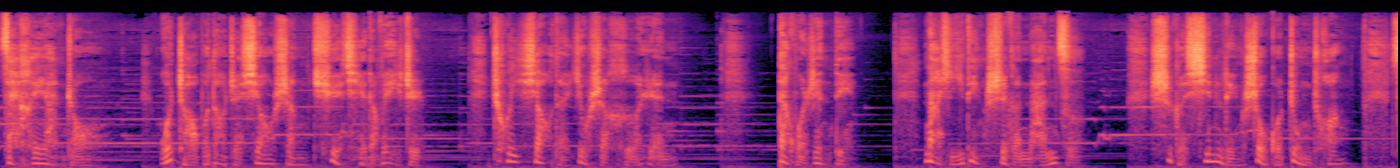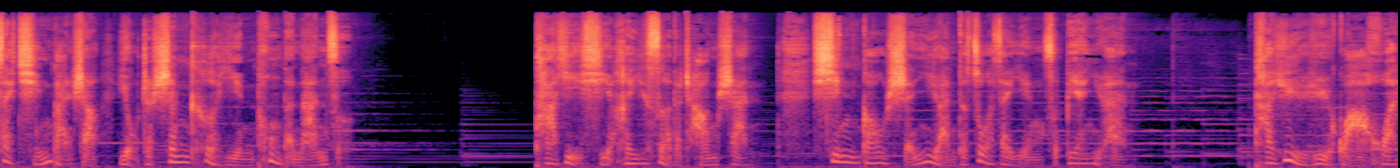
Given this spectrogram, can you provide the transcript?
在黑暗中，我找不到这箫声确切的位置，吹箫的又是何人？但我认定，那一定是个男子，是个心灵受过重创，在情感上有着深刻隐痛的男子。他一袭黑色的长衫，心高神远地坐在影子边缘。他郁郁寡欢，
